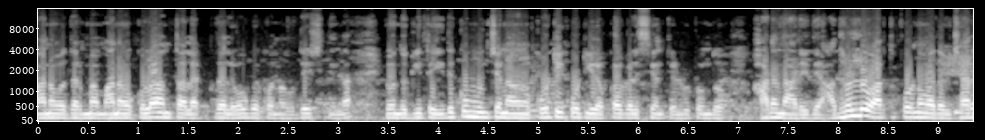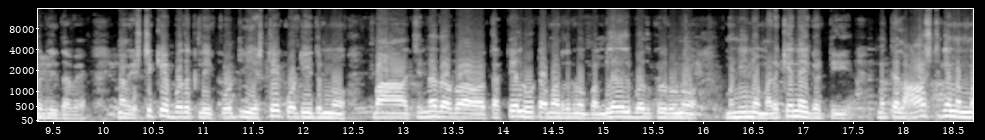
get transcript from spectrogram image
ಮಾನವ ಧರ್ಮ, ಮಾನವ ಕುಲ ಅಂತ ಲೆಕ್ಕದಲ್ಲಿ ಹೋಗ್ಬೇಕು ಅನ್ನೋ ಉದ್ದೇಶದಿಂದ ಈ ಒಂದು ಗೀತೆ ಇದಕ್ಕೂ ಮುಂಚೆ ನಾವು ಕೋಟಿ ಕೋಟಿ ರೊಕ್ಕ ಗಳಿಸಿ ಅಂತ ಹೇಳ್ಬಿಟ್ಟು ಒಂದು ಹಾಡನ್ನು ಆಡಿದೆ ಅದರಲ್ಲೂ ಅರ್ಥಪೂರ್ಣವಾದ ವಿಚಾರಗಳಿದ್ದಾವೆ ನಾವು ಎಷ್ಟಕ್ಕೆ ಬದುಕಲಿ ಕೋಟಿ, ಎಷ್ಟೇ ಕೋಟಿ ಇದ್ರೂ ಬಾ, ಚಿನ್ನದ ತಟ್ಟೆಯಲ್ಲಿ ಊಟ ಮಾಡಿದ್ರು ಬಂಗ್ಲೆಯಲ್ಲಿ ಬದುಕಿದ್ರು ಮಣ್ಣಿನ ಮಡಕೆನೇ ಗಟ್ಟಿ. ಮತ್ತು ಲಾಸ್ಟ್ಗೆ ನಮ್ಮ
